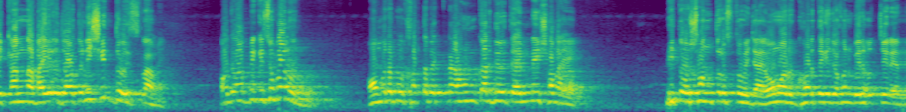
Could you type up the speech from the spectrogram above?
এই কান্না বাইরে যাওয়া তো নিষিদ্ধ ইসলামে। অতএব আপনি কিছু বলুন। ওমর আবুল খাত্তাব একটা হুঙ্কার দিলে তো এমনি সবাই। ভীত সন্ত্রস্ত হয়ে যায়। ওমর ঘর থেকে যখন বের হচ্ছিলেন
